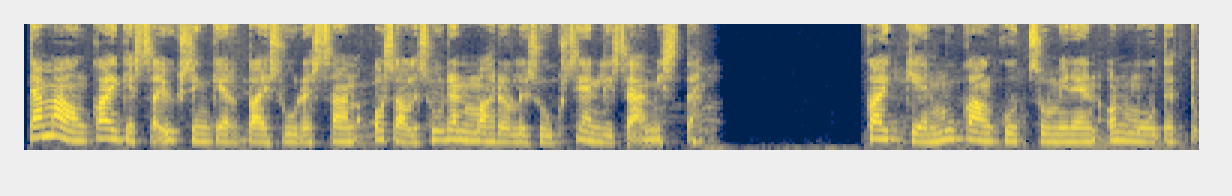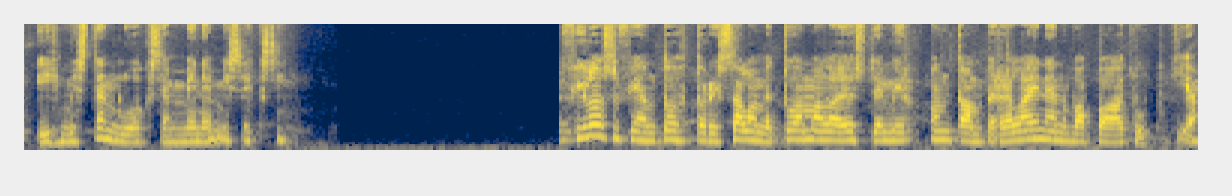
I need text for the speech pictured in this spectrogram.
Tämä on kaikessa yksinkertaisuudessaan osallisuuden mahdollisuuksien lisäämistä. Kaikkien mukaan kutsuminen on muutettu ihmisten luoksen menemiseksi. Filosofian tohtori Salome Tuomala Özdemir on tamperelainen vapaa tutkija.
